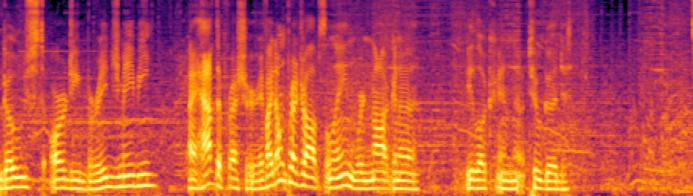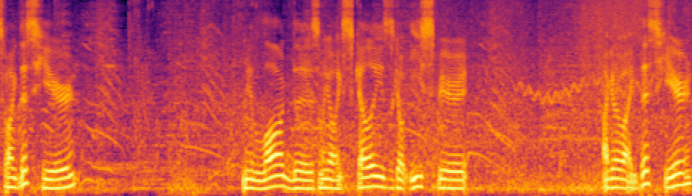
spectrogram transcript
Ghost RG Bridge maybe. I have the pressure. If I don't pressure ops the lane, we're not gonna be looking too good. Let's go like this here. Let me log this. Let me go like Skellies. Let's go E-Spirit. I go like this here.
